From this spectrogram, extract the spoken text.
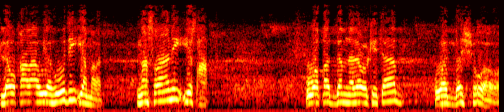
لو قرأه يهودي يمرض نصراني يصعق. وقدمنا له الكتاب والدش هو هو.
